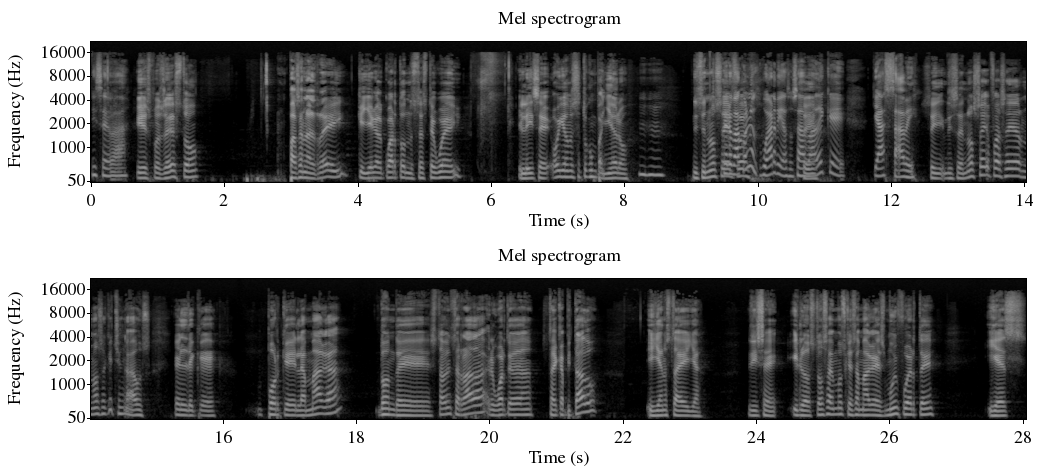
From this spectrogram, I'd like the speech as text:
Y se va. Y después de esto, pasan al rey, que llega al cuarto donde está este güey, y le dice, oye, ¿dónde está tu compañero? Dice, no sé. Pero va fue- con los guardias, o sea, Sí. va de que ya sabe. Sí, dice, no sé, fue a hacer, no sé qué chingados. El de que, porque la maga, donde estaba encerrada, el guardia está decapitado y ya no está ella. Dice, y los dos sabemos que esa maga es muy fuerte y es,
